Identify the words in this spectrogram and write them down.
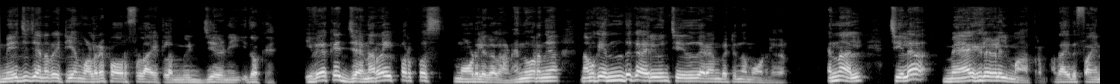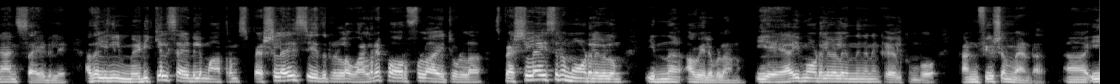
ഇമേജ് ജനറേറ്റ് ചെയ്യാൻ വളരെ പവർഫുൾ ആയിട്ടുള്ള മിഡ് ജേണി ഇതൊക്കെ. ഇവയൊക്കെ ജനറൽ പർപ്പസ് മോഡലുകളാണ് എന്ന് പറഞ്ഞാൽ നമുക്ക് എന്ത് കാര്യവും ചെയ്തു തരാൻ പറ്റുന്ന മോഡലുകൾ. എന്നാൽ ചില മേഖലകളിൽ മാത്രം അതായത് ഫൈനാൻസ് സൈഡിൽ അതല്ലെങ്കിൽ മെഡിക്കൽ സൈഡിൽ മാത്രം സ്പെഷ്യലൈസ് ചെയ്തിട്ടുള്ള വളരെ പവർഫുൾ ആയിട്ടുള്ള സ്പെഷ്യലൈസ്ഡ് മോഡലുകളും ഇന്ന് അവൈലബിൾ ആണ്. ഈ എ ഐ മോഡലുകൾ എന്നിങ്ങനെ കേൾക്കുമ്പോൾ കൺഫ്യൂഷൻ വേണ്ട. ഈ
